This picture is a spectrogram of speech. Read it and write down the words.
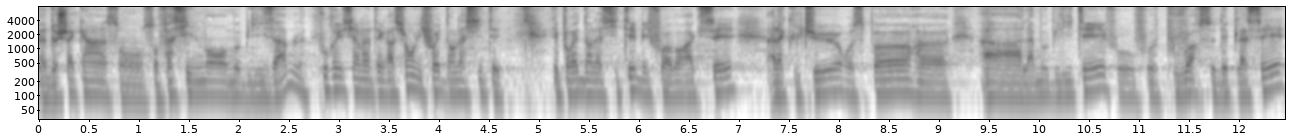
euh, de chacun sont, facilement mobilisables. Pour réussir l'intégration, il faut être dans la cité. Et pour être dans la cité, ben, il faut avoir accès à la culture, au sport, euh, à la mobilité. Il faut, faut pouvoir se déplacer.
